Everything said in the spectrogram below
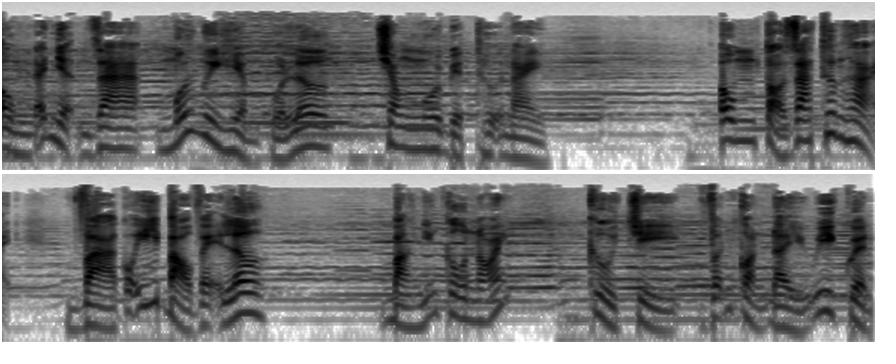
Ông đã nhận ra mối nguy hiểm của Lơ trong ngôi biệt thự này. Ông tỏ ra thương hại và có ý bảo vệ Lơ bằng những câu nói cử chỉ vẫn còn đầy uy quyền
